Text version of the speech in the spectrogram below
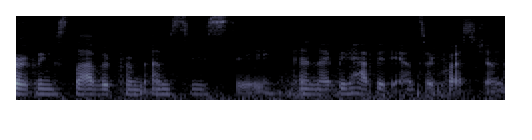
Irving Slavid from MCC, and I'd be happy to answer questions.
